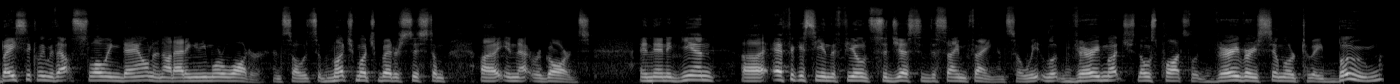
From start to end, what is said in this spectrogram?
basically without slowing down and not adding any more water. And so it's a much, much better system uh, in that regards. And then again, uh, efficacy in the field suggested the same thing. And so we look very much, those plots look very, very similar to a boom,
